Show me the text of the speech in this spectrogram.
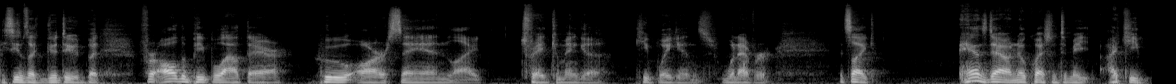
he seems like a good dude. But for all the people out there who are saying like trade Kuminga, keep Wiggins, whatever, it's like hands down, no question to me, I keep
